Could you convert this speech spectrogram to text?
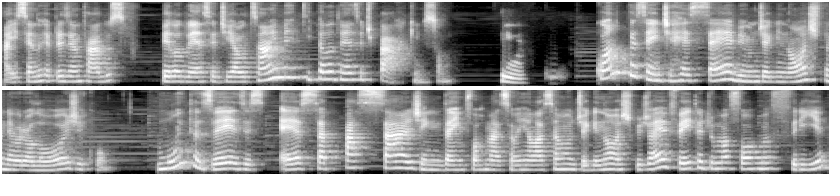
aí sendo representados pela doença de Alzheimer e pela doença de Parkinson. Sim. Quando o paciente recebe um diagnóstico neurológico, muitas vezes essa passagem da informação em relação ao diagnóstico já é feita de uma forma fria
